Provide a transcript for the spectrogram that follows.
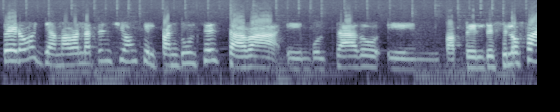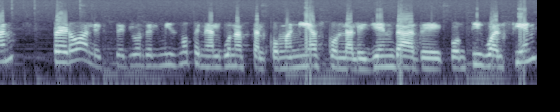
pero llamaba la atención que el pan dulce estaba embolsado en papel de celofán pero al exterior del mismo tenía algunas calcomanías con la leyenda de Contigo al 100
